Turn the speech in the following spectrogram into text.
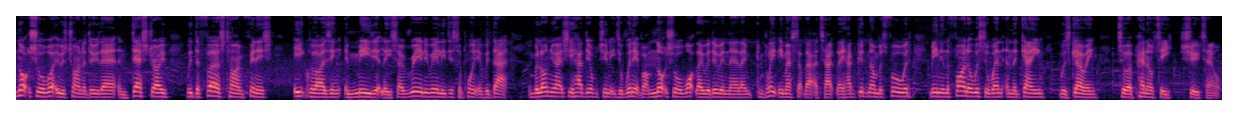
Not sure what he was trying to do there. And Destro with the first time finish, equalising immediately. So really, really disappointed with that. And Bologna actually had the opportunity to win it, but I'm not sure what they were doing there. They completely messed up that attack. They had good numbers forward, meaning the final whistle went and the game was going to a penalty shootout.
